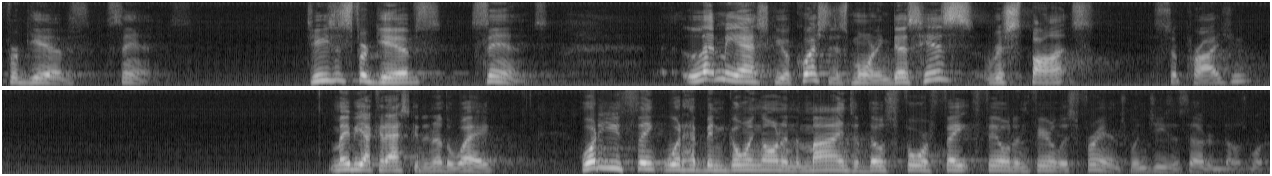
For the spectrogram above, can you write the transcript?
forgives sins. Jesus forgives sins. Let me ask you a question this morning. Does his response surprise you? Maybe I could ask it another way. What do you think would have been going on in the minds of those four faith filled and fearless friends when Jesus uttered those words?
